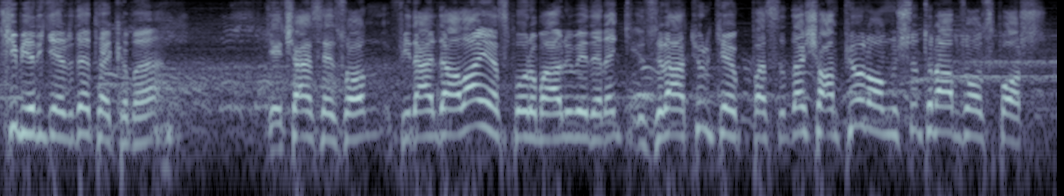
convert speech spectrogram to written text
2-1 geride takımı. Geçen sezon finalde Alanya Spor'u mağlup ederek Zira Türkiye Kupası'nda şampiyon olmuştu Trabzonspor.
